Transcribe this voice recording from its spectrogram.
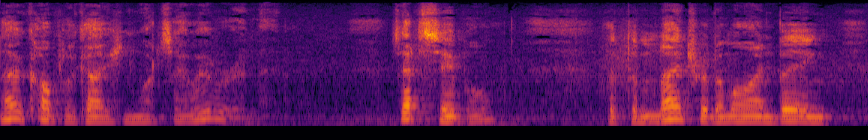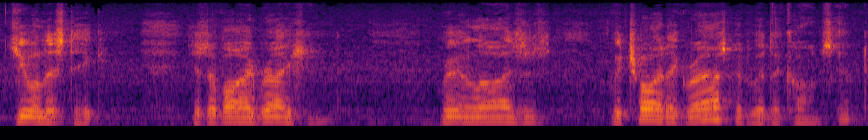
No complication whatsoever in that. It's that simple that the nature of the mind being dualistic is a vibration, realises we try to grasp it with the concept,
